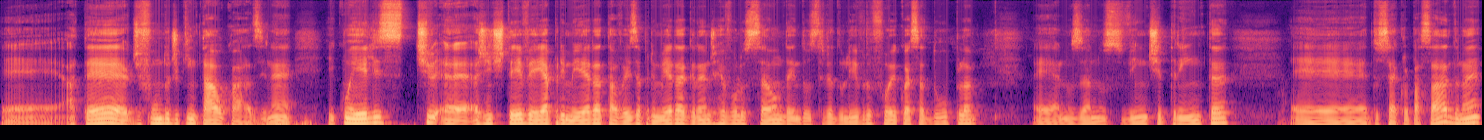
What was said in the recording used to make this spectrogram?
é, até de fundo de quintal quase, né? E com eles é, a gente teve aí a primeira, talvez a primeira grande revolução da indústria do livro foi com essa dupla é, nos anos 20 e 30 é, do século passado, né?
